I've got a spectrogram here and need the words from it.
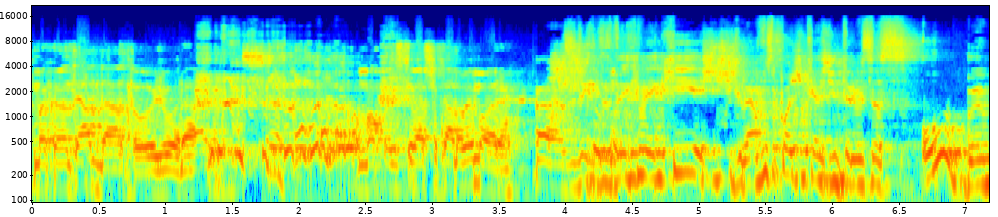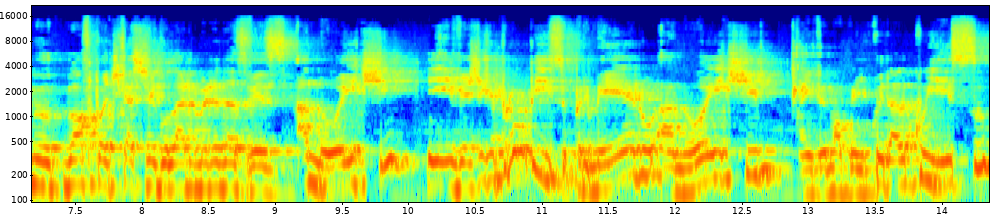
marcando até a data hoje, o horário. É uma coisa que vai ficar na memória. Ah, você, tem que, você tem que ver que a gente grava os podcasts de entrevistas, ou o nosso podcast regular, na maioria das vezes, à noite, e veja que é propício. Primeiro, à noite, aí tem um pouco de cuidado com isso,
